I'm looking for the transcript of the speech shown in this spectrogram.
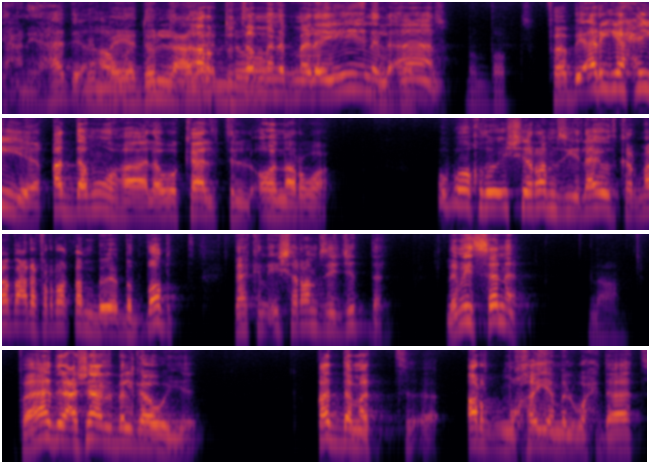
يعني هذه مما يدل على الأرض تثمن بملايين بالضبط. الآن. بالضبط. فبأريحية قدموها لوكالة الأونروا وبأخذوا إشي رمزي لا يذكر ما بعرف الرقم بالضبط لكن إشي رمزي جدا. ل سنة. نعم. فهذه العشائر البلقاوية قدمت أرض مخيم الوحدات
